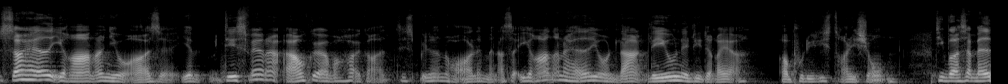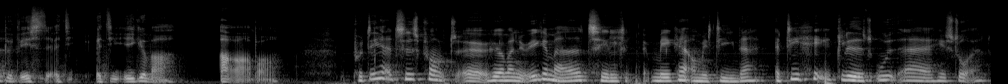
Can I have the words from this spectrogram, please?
Så havde iranerne jo også, ja, det er svært at afgøre, hvor høj grad det spiller en rolle, men altså iranerne havde jo en lang levende litterær og politisk tradition. De var så meget bevidste, at de, at de ikke var arabere. På det her tidspunkt øh, hører man jo ikke meget til Mekka og Medina. Er de helt glædet ud af historien?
